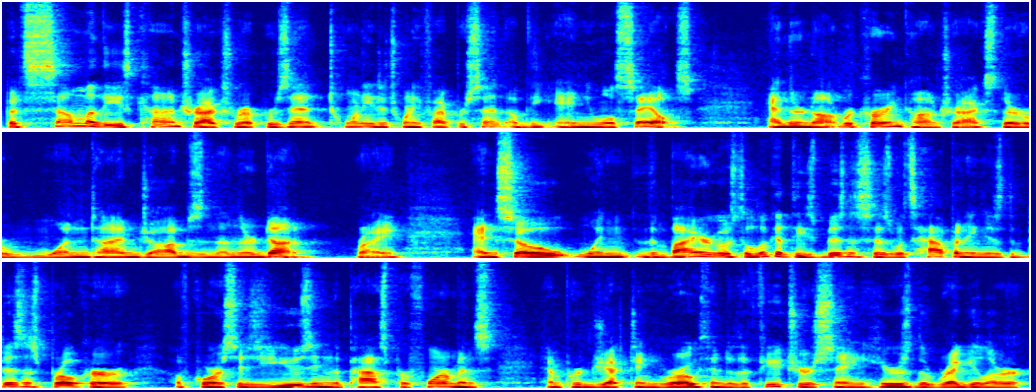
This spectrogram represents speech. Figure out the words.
But some of these contracts represent 20 to 25% of the annual sales. And they're not recurring contracts, they're one time jobs and then they're done, right? And so when the buyer goes to look at these businesses, what's happening is the business broker, of course, is using the past performance and projecting growth into the future, saying here's the regular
